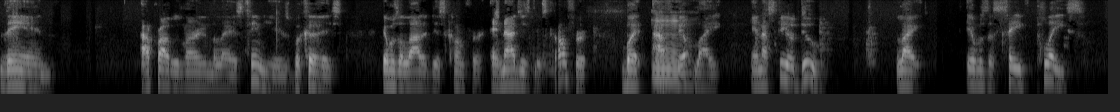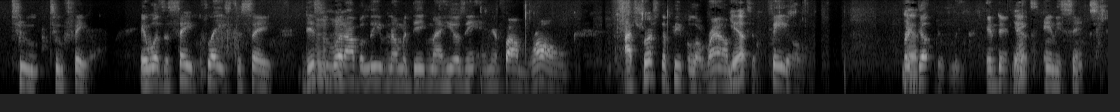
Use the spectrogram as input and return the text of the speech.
than I probably learned in the last 10 years because there was a lot of discomfort and not just discomfort but mm. I felt like and I still do like it was a safe place to to fail. It was a safe place to say, "This mm-hmm. is what mm-hmm. I believe, and I'm gonna dig my heels in. And if I'm wrong, I trust the people around yep. me to fail productively, yep. if that yep. makes any sense."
